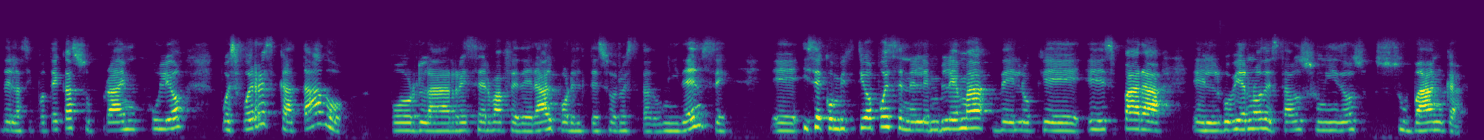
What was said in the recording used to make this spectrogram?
de las hipotecas subprime, Julio, pues fue rescatado por la Reserva Federal, por el Tesoro estadounidense. Eh, y se convirtió pues en el emblema de lo que es para el gobierno de Estados Unidos su banca.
